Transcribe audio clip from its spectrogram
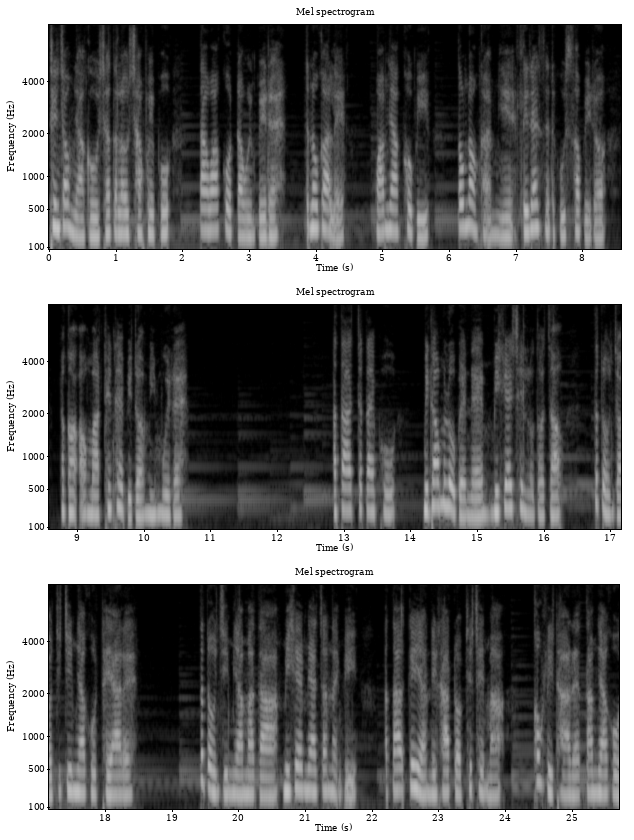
ထင်းကြောက်များကိုရှားတလောက်ချဖွေဖို့တာဝါကိုတာဝန်ပေးတယ်။ကျွန်ုပ်ကလည်းဝါးများခုတ်ပြီးသုံးတောင်ခန့်မြင့်လေးတိုက်စင်တကူဆောက်ပြီးတော့၎င်းအောင်မှထင်းထည့်ပြီးတော့မိမွေတယ်။အသားကြက်တိုက်ဖို့မိတော့မလို့ပဲနဲ့မိခဲချိန်လို့တော့ကြောင့်တက်တုံကြောက်ကြီးကြီးများကိုထရတယ်။တက်တုံကြီးများမှသာမိခဲများကြနိုင်ပြီး အသားကဲ့ရနေထားတော့ဖြစ်ချိန်မှာခုတ်လှီထားတဲ့သားများကို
